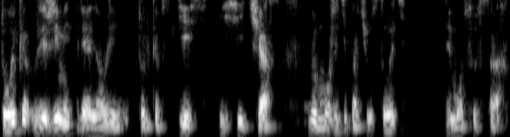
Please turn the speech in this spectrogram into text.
только в режиме реального времени. Только здесь и сейчас вы можете почувствовать эмоцию страха.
